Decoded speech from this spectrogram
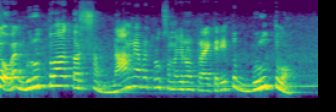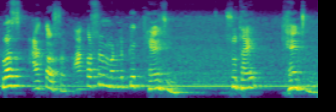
જો હવે ગુરુત્વાકર્ષણ નામને આપણે થોડુંક સમજવાનો ટ્રાય કરીએ તો ગુરુત્વ પ્લસ આકર્ષણ. આકર્ષણ મતલબ કે ખેંચવું. શું થાય? ખેંચવું.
